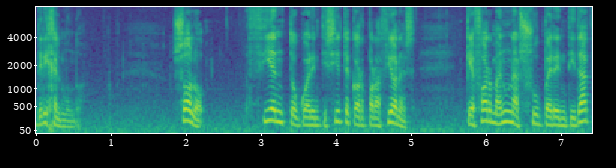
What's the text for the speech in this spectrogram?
dirige el mundo. Solo 147 corporaciones que forman una superentidad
